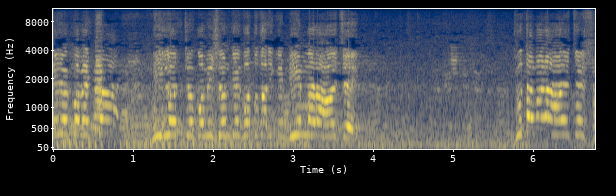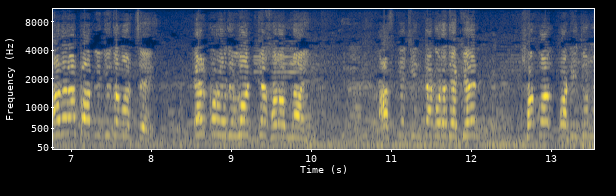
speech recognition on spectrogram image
এইরকম একটা নির্লজ্জ কমিশনকে গত তারিখে ডিম মারা হয়েছে। জুতা মারা হয়েছে, সাধারণ পাবলিক জুতা মারছে। এরপরে ওদের লজ্জা সরব নাই। আজকে চিন্তা করে দেখেন, সকল পার্টির জন্য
